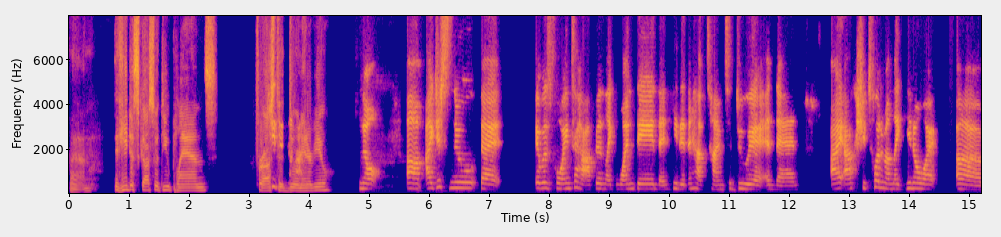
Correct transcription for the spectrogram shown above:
Man. Did he discuss with you plans for us He to do an interview? No, um, I just knew that it was going to happen like one day, and then he didn't have time to do it. And then I actually told him, I'm like, you know what? Um,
